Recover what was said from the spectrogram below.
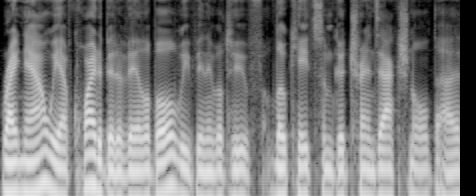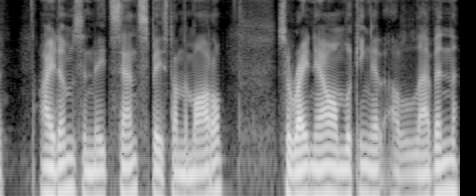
Right now, we have quite a bit available. We've been able to f- locate some good transactional uh, items and made sense based on the model. So, right now, I'm looking at 11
